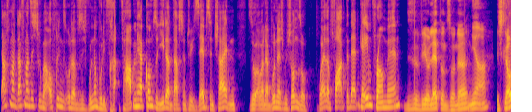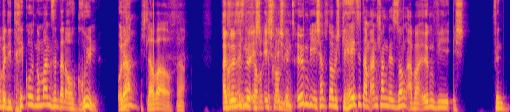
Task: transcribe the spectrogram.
darf man, darf man sich drüber aufregen oder sich wundern, wo die Fra Farben herkommen? So jeder darf sich natürlich selbst entscheiden. So, aber da wundere ich mich schon so, where the fuck did that came from, man? Diese Violett und so, ne? Ja. Ich glaube, die Trikotnummern sind dann auch grün. Oder? Ja, ich glaube auch, ja. Also Schon es ist eine, ich, ich, ich finde es irgendwie, ich habe es glaube ich gehatet am Anfang der Saison, aber irgendwie, ich finde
